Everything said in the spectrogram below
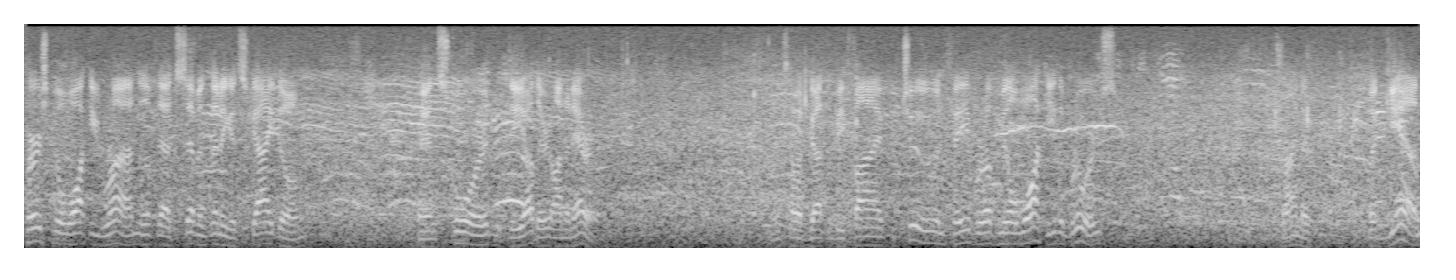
first Milwaukee run of that seventh inning at Skydome and scored the other on an error. That's how it got to be 5 to 2 in favor of Milwaukee. The Brewers trying to again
